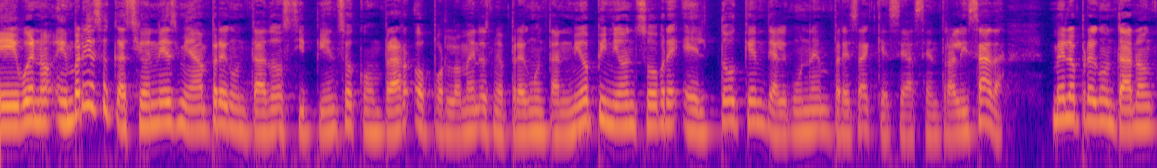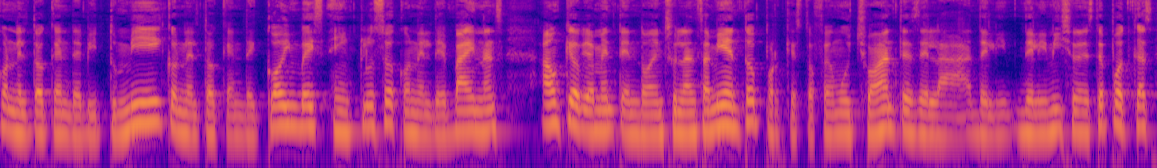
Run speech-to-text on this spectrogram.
Eh, bueno, en varias ocasiones me han preguntado si pienso comprar o por lo menos me preguntan mi opinión sobre el token de alguna empresa que sea centralizada. Me lo preguntaron con el token de B2Me, con el token de Coinbase e incluso con el de Binance, aunque obviamente no en su lanzamiento, porque esto fue mucho antes de la, del, del inicio de este podcast,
